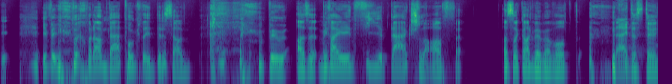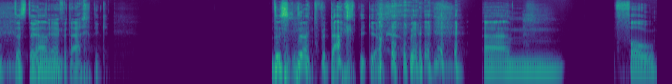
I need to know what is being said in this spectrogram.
ich finde vor allem diesen Punkt interessant. Weil, also, kann ja nicht vier Tage schlafen. Also, gar wenn man will. Nein, das tönt, das tönt äh, Ähm. verdächtig. Das ist nicht verdächtig, ja. ähm. Voll.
